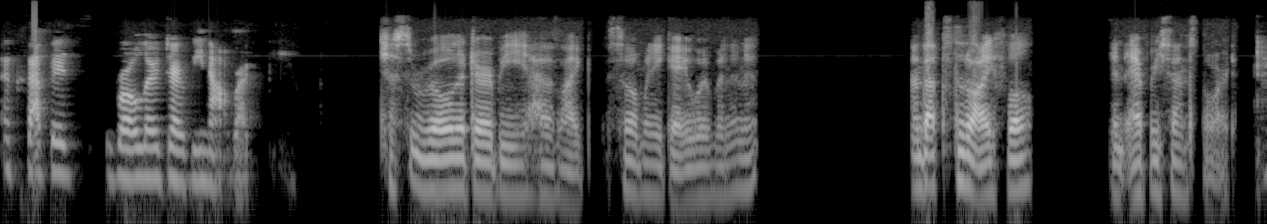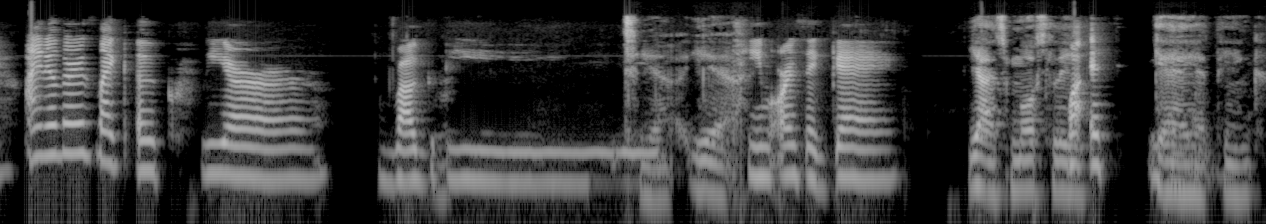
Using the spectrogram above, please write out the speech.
Except it's roller derby, not rugby. Just roller derby has like so many gay women in it, and that's delightful in every sense of the word. I know there's like a queer rugby yeah, yeah, team, or is it gay? yeah. It's mostly Well, it's gay. I think.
